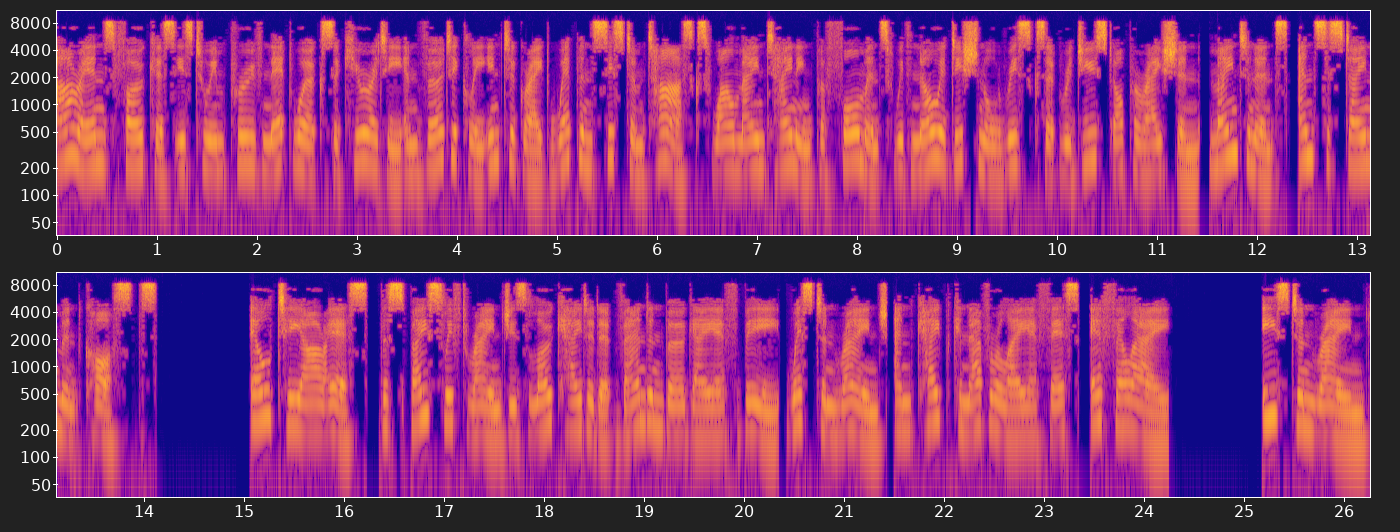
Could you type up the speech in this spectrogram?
RN's focus is to improve network security and vertically integrate weapon system tasks while maintaining performance with no additional risks at reduced operation, maintenance, and sustainment costs. LTRS, the spacelift range is located at Vandenberg AFB Western Range and Cape Canaveral AFS, FLA. Eastern Range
